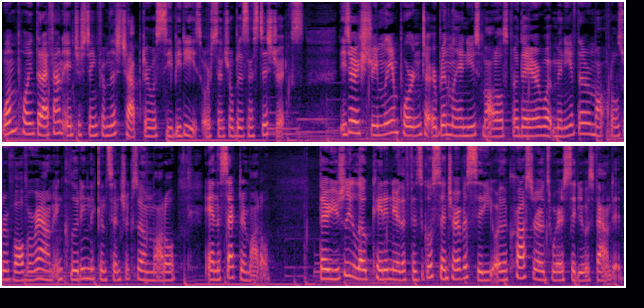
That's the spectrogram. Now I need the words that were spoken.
One point that I found interesting from this chapter was CBDs, or central business districts. These are extremely important to urban land use models, for they are what many of their models revolve around, including the concentric zone model and the sector model. They are usually located near the physical center of a city or the crossroads where a city was founded.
